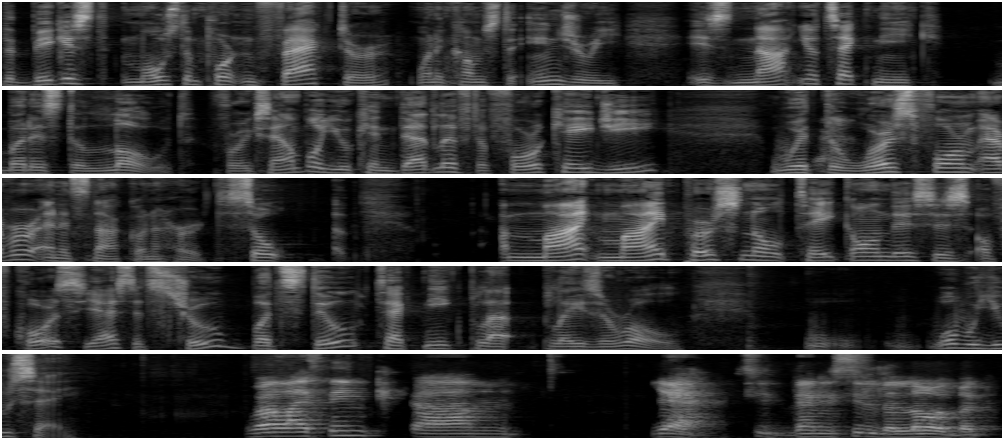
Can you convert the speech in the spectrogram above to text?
the biggest most important factor when it comes to injury is not your technique, but it's the load. For example, you can deadlift a 4 kg with the worst form ever and it's not going to hurt. So uh, my my personal take on this is of course, yes, it's true, but still technique pl- plays a role. What would you say? Well, I think um, yeah, then it's still the load, but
